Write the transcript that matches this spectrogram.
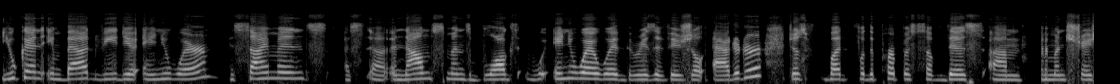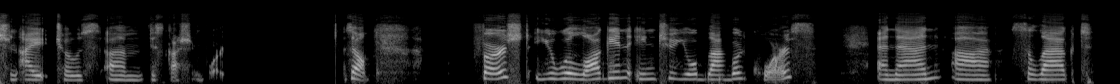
You can embed video anywhere, assignments, uh, announcements, blogs, anywhere where there is a visual editor. Just but for the purpose of this um, demonstration, I chose um, discussion board. So first, you will log in into your Blackboard course and then uh, select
